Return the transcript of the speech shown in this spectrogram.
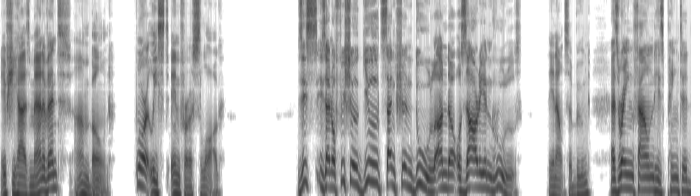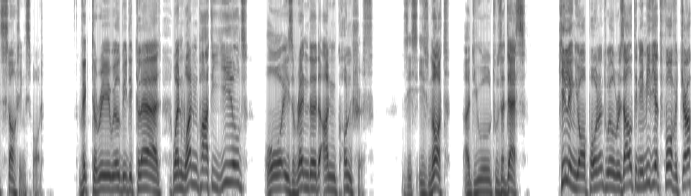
If she has man event, I'm boned. Or at least in for a slog. This is an official guild sanctioned duel under Ozarian rules, the announcer boomed, as Rain found his painted starting spot. Victory will be declared when one party yields or is rendered unconscious. This is not a duel to the death. Killing your opponent will result in immediate forfeiture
